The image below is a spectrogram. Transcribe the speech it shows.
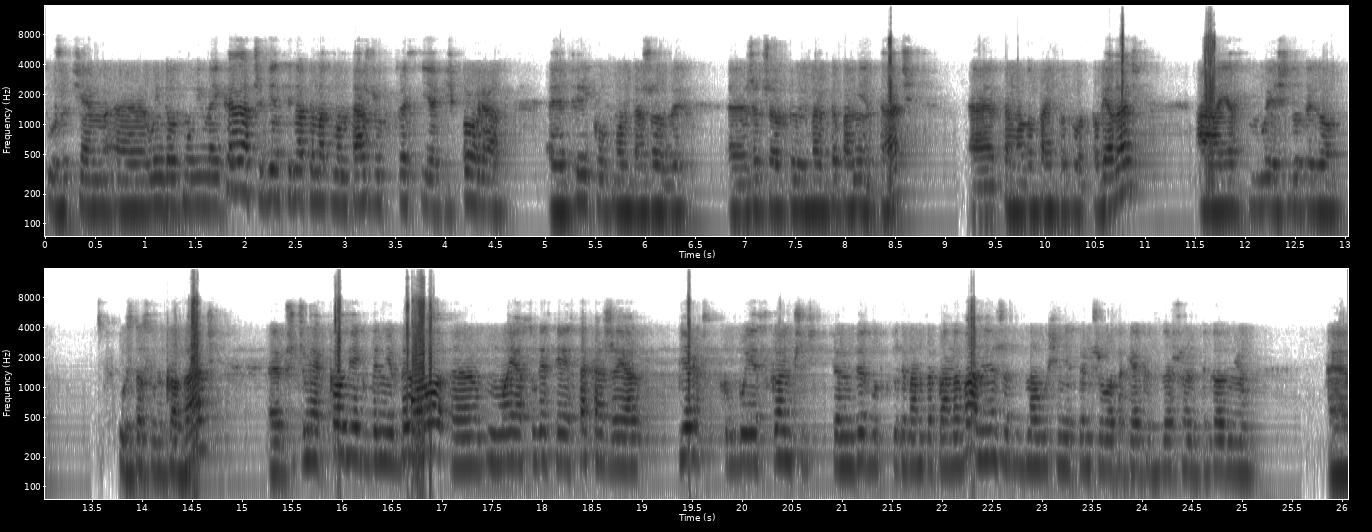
z użyciem e, Windows Movie Makera, czy więcej na temat montażu w kwestii jakichś porad, e, trików montażowych, e, rzeczy, o których warto pamiętać? E, To mogą Państwo tu odpowiadać, a ja spróbuję się do tego ustosunkować. E, Przy czym jakkolwiek by nie było, e, moja sugestia jest taka, że ja pierw spróbuję skończyć ten wywód, który mam zaplanowany, żeby znowu się nie skończyło tak jak w zeszłym tygodniu, e,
